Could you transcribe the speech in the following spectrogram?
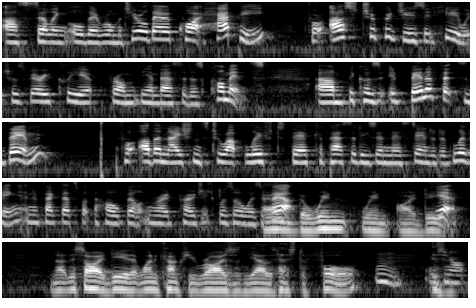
us selling all their raw material. They're quite happy for us to produce it here, which was very clear from the ambassador's comments, um, because it benefits them for other nations to uplift their capacities and their standard of living. And in fact, that's what the whole Belt and Road project was always and about. the win-win idea. Yeah. No, this idea that one country rises and the other has to fall it's is, not.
